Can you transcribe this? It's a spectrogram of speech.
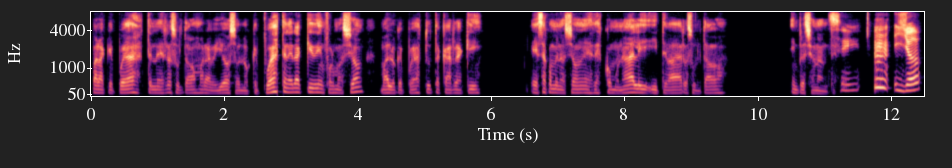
para que puedas tener resultados maravillosos. Lo que puedes tener aquí de información, más lo que puedas tú sacar de aquí esa combinación es descomunal y, te va a dar resultados impresionantes. Sí, y yo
